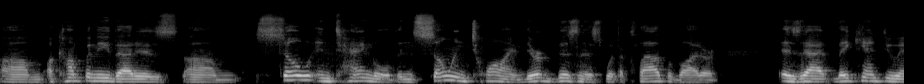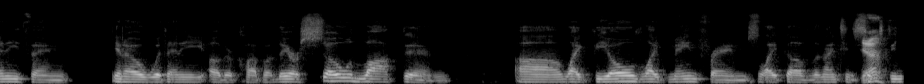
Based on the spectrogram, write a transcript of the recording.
um, a company that is um, so entangled and so entwined their business with a cloud provider is that they can't do anything you know with any other cloud they are so locked in uh, like the old like mainframes like of the 1960s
